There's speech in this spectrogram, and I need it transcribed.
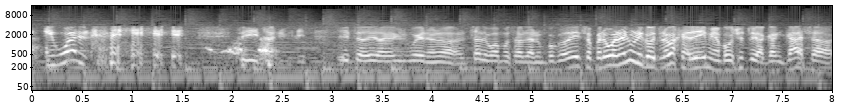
Igual, sí, esto, bueno, no, ya le vamos a hablar un poco de eso, pero bueno, el único que trabaja es Demian, porque yo estoy acá en casa,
